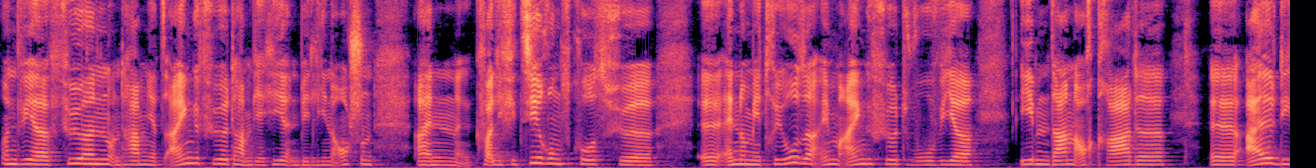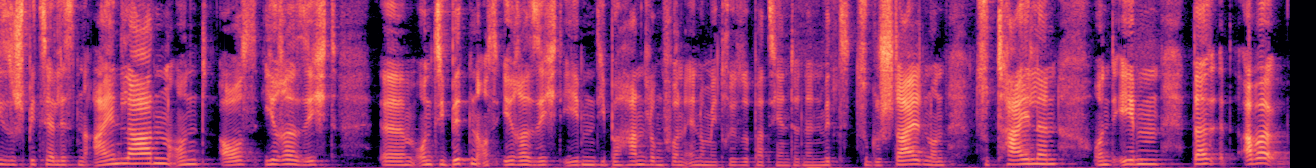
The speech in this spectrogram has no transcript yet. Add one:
Und wir führen und haben jetzt eingeführt, haben wir hier in Berlin auch schon einen Qualifizierungskurs für äh, Endometriose eben eingeführt, wo wir eben dann auch gerade äh, all diese Spezialisten einladen und aus ihrer Sicht ähm, und sie bitten aus ihrer Sicht eben die Behandlung von Endometriose-Patientinnen mit zu gestalten und zu teilen und eben da, aber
